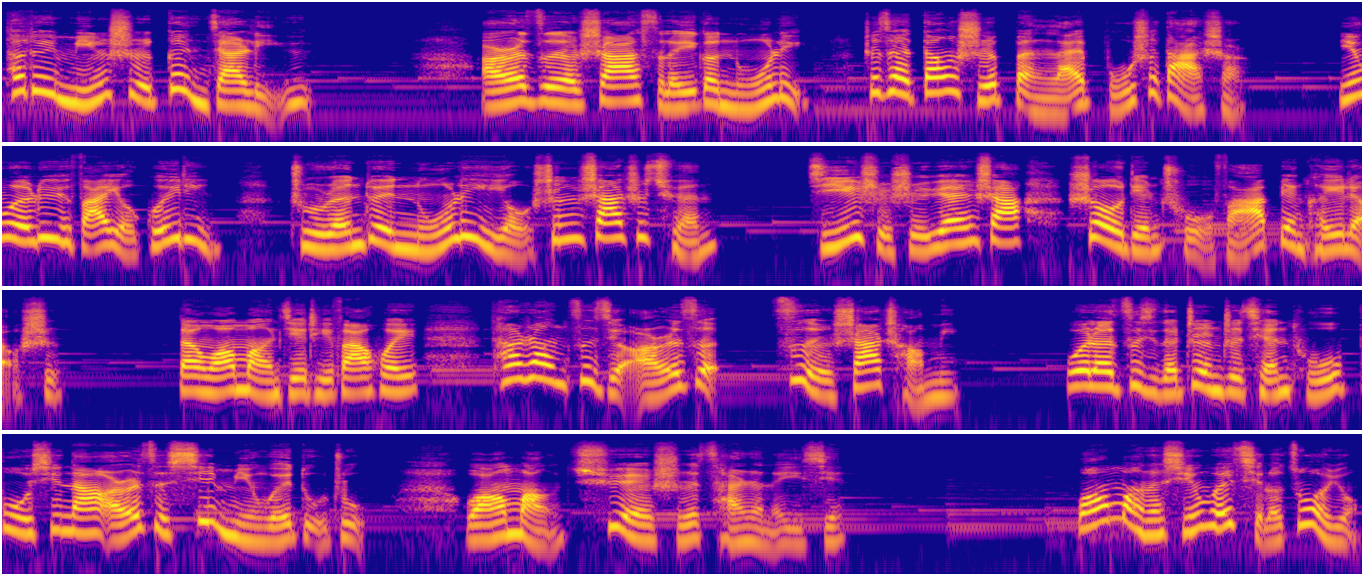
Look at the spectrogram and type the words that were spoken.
他对民事更加礼遇。儿子杀死了一个奴隶，这在当时本来不是大事儿，因为律法有规定，主人对奴隶有生杀之权，即使是冤杀，受点处罚便可以了事。但王莽借题发挥，他让自己儿子自杀偿命，为了自己的政治前途，不惜拿儿子性命为赌注。王莽确实残忍了一些，王莽的行为起了作用，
